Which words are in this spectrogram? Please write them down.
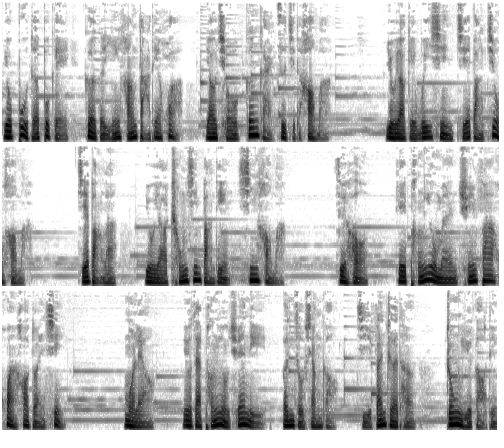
又不得不给各个银行打电话，要求更改自己的号码，又要给微信解绑旧号码，解绑了又要重新绑定新号码，最后给朋友们群发换号短信，末了又在朋友圈里奔走相告，几番折腾，终于搞定。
